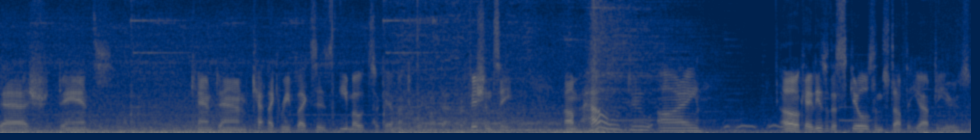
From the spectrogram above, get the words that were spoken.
dash, dance, countdown, cat-like reflexes, emotes. Okay, I'm not too worried about that. Proficiency. Um, how do I... Oh, okay, these are the skills and stuff that you have to use.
